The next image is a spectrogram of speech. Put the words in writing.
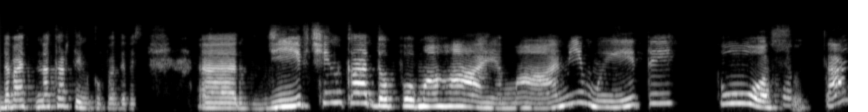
Давай на картинку подивись. Е, дівчинка допомагає мамі мити посуд, так?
